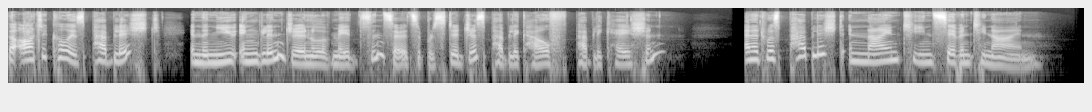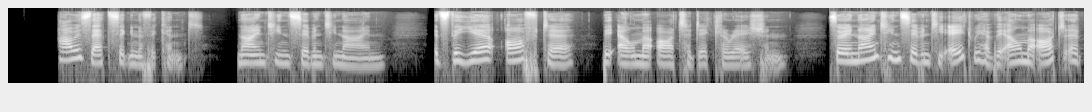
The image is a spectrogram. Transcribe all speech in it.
The article is published in the New England Journal of Medicine, so it's a prestigious public health publication and it was published in 1979. How is that significant? 1979. It's the year after the Alma Ata Declaration. So in 1978, we have the Alma Ata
